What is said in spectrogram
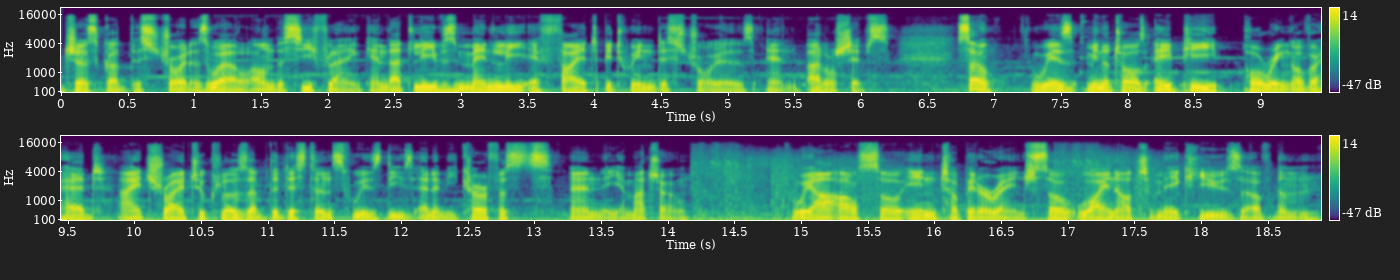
just got destroyed as well on the C flank and that leaves mainly a fight between destroyers and battleships. So, with Minotaur's AP pouring overhead, I try to close up the distance with these enemy Kurfürsts and Yamato. We are also in torpedo range, so why not make use of them?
